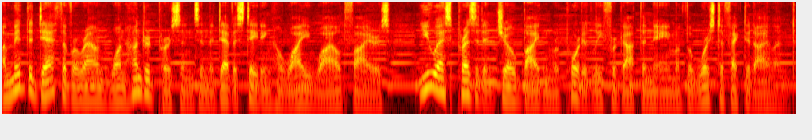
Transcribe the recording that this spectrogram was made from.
Amid the death of around 100 persons in the devastating Hawaii wildfires, U.S. President Joe Biden reportedly forgot the name of the worst affected island.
